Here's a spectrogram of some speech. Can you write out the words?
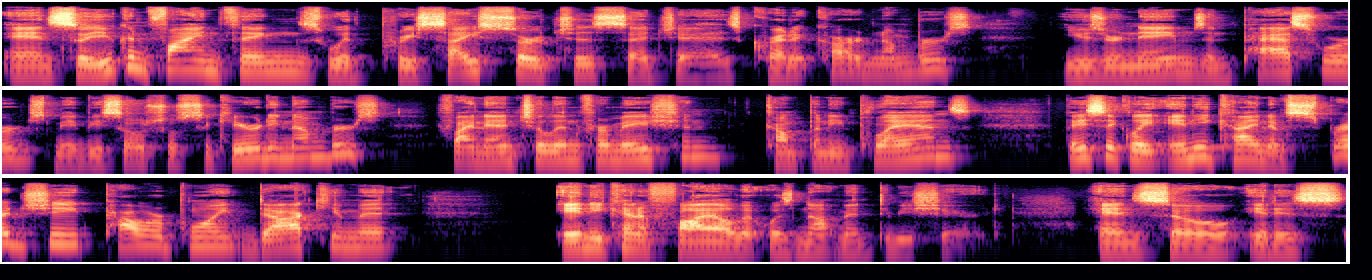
And so you can find things with precise searches such as credit card numbers, usernames and passwords, maybe social security numbers, financial information, company plans, basically any kind of spreadsheet, PowerPoint, document, any kind of file that was not meant to be shared. And so it is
